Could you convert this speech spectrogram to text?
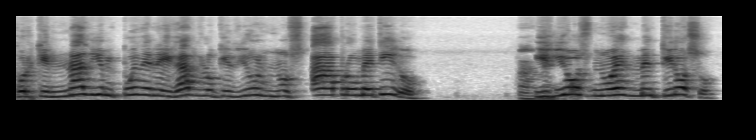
porque nadie puede negar lo que Dios nos ha prometido. Y Dios no es mentiroso.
